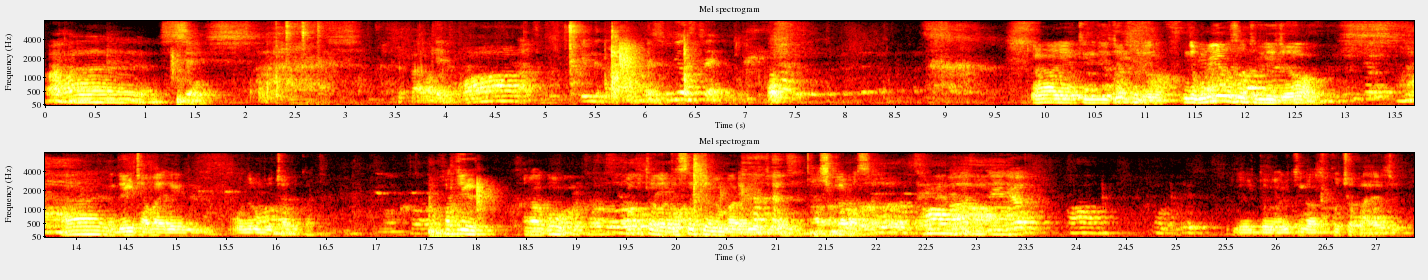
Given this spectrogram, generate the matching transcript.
아, 씨. 와, 나 수비였을 아, 예, 들리죠, 소리는. 근데 울려서 들리죠. 아, 내일 잡아야 되겠네. 오늘은 못 잡을 것 같아. 화질하고 컴퓨터가 리셋되는 바람에 이제 다시 깔았어요. 내일 또 열진.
